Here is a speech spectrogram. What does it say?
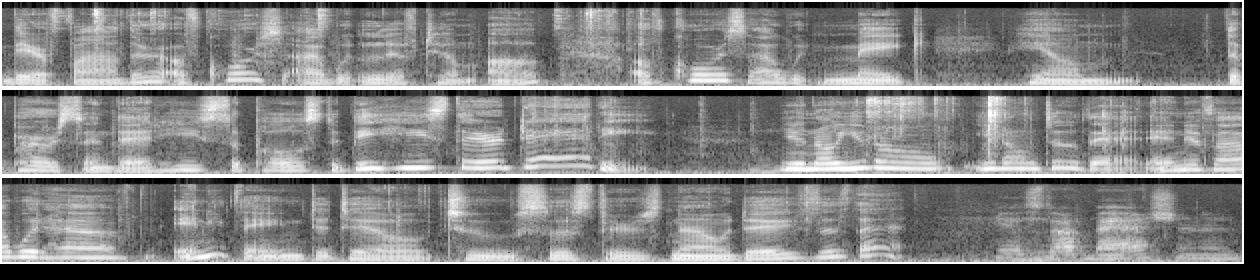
their father. Of course, I would lift him up. Of course, I would make him the person that he's supposed to be. He's their daddy. You know, you don't you don't do that. And if I would have anything to tell to sisters nowadays, is that Yeah, stop bashing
